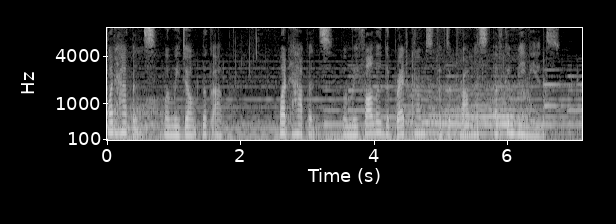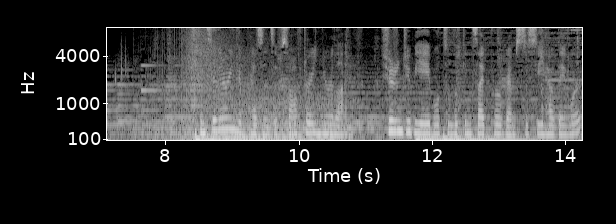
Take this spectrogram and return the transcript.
What happens when we don't look up? What happens when we follow the breadcrumbs of the promise of convenience? Considering the presence of software in your life, Shouldn't you be able to look inside programs to see how they worked?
